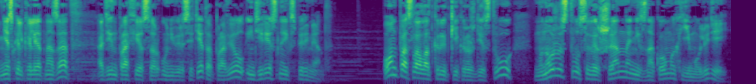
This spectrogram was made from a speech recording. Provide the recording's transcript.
Несколько лет назад один профессор университета провел интересный эксперимент. Он послал открытки к Рождеству множеству совершенно незнакомых ему людей.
